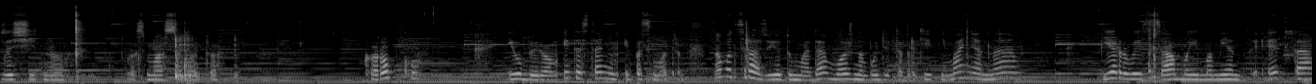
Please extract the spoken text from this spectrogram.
защитную пластмассовую эту коробку и уберем, и достанем, и посмотрим. Но вот сразу, я думаю, да, можно будет обратить внимание на первые самые моменты. Это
